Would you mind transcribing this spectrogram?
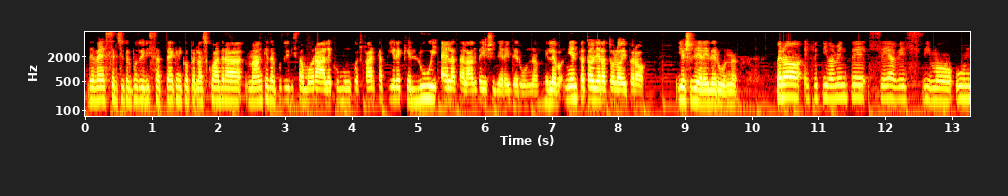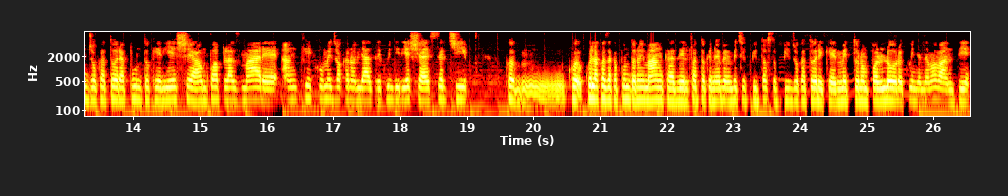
deve esserci dal punto di vista tecnico per la squadra, ma anche dal punto di vista morale, comunque far capire che lui è l'Atalanta, io sceglierei Derun. Niente a togliere a Toloi, però io sceglierei Derun. Però effettivamente se avessimo un giocatore appunto che riesce a un po' a plasmare anche come giocano gli altri, quindi riesce a esserci quella cosa che appunto noi manca del fatto che noi abbiamo invece piuttosto più giocatori che mettono un po' il loro e quindi andiamo avanti,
